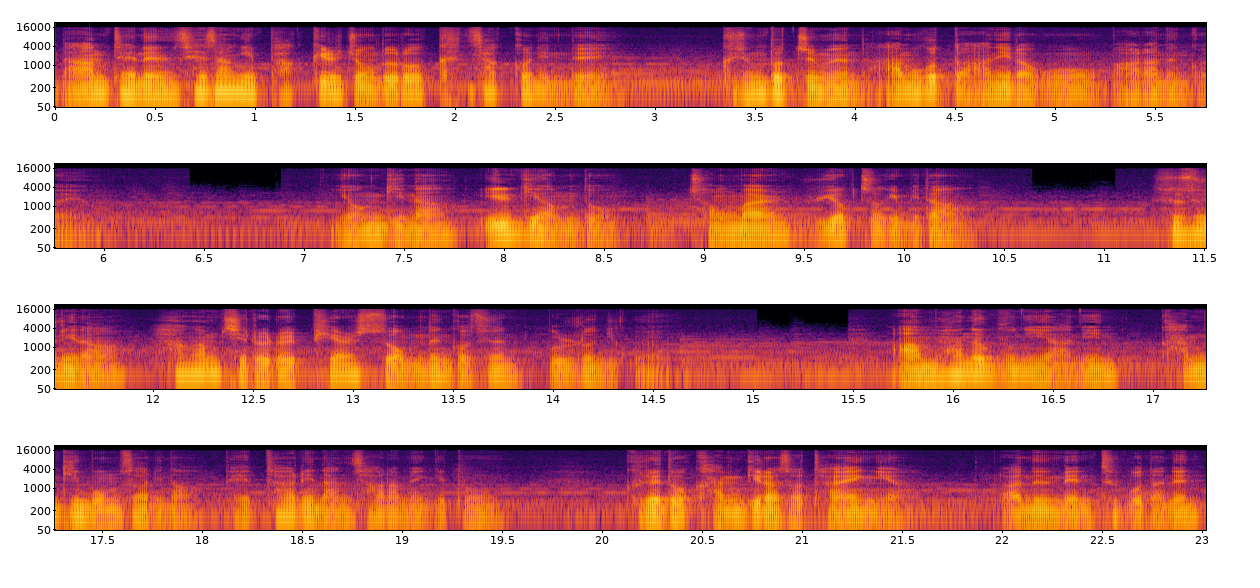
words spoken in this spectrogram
나한테는 세상이 바뀔 정도로 큰 사건인데 그 정도쯤은 아무것도 아니라고 말하는 거예요. 연기나 일기암도 정말 위협적입니다. 수술이나 항암 치료를 피할 수 없는 것은 물론이고요. 암 환우분이 아닌 감기 몸살이나 배탈이 난 사람에게도 그래도 감기라서 다행이야 라는 멘트보다는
